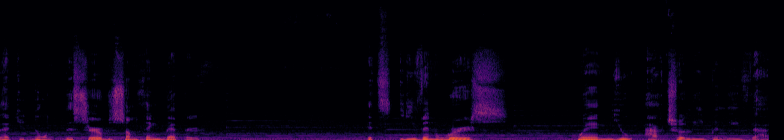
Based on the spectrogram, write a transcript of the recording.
that you don't deserve something better. It's even worse when you actually believe that.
